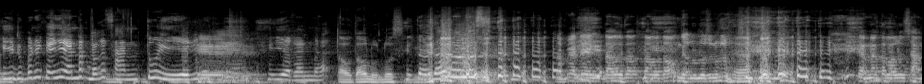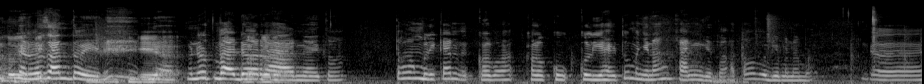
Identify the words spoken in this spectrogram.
Kehidupannya kayaknya enak banget santuy ya. gitu. Iya. Iya kan, Mbak? Tahu-tahu lulus gitu ya. Tahu-tahu lulus Tapi ada yang tahu tahu tahu tahu nggak lulus lulus karena terlalu santuy. terlalu santuy. Iya. Nah, menurut Mbak Dora, Dora. nah itu tolong belikan kalau kalau ku- kuliah itu menyenangkan gitu atau bagaimana, Mbak? Eh,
